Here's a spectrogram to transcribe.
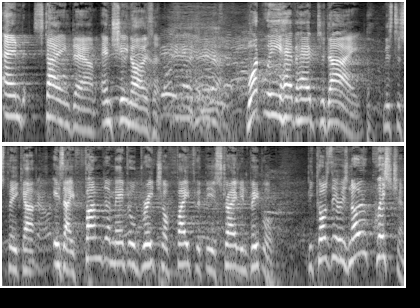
and staying down, and she knows it. What we have had today, Mr Speaker, is a fundamental breach of faith with the Australian people, because there is no question,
